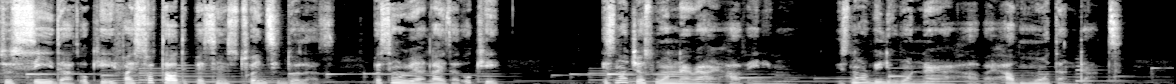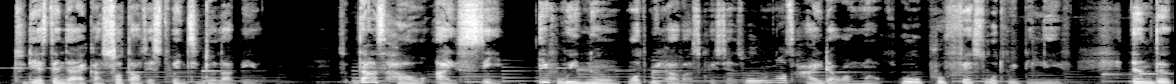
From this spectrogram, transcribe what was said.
to see that, okay, if I sort out the person's $20, person will realize that, okay, it's not just one naira I have anymore. It's not really one naira I have. I have more than that. To the extent that I can sort out his $20 bill. So that's how I see. If we know what we have as Christians, we will not hide our mouth. We will profess what we believe. And the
